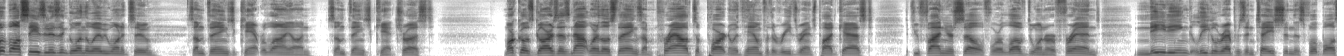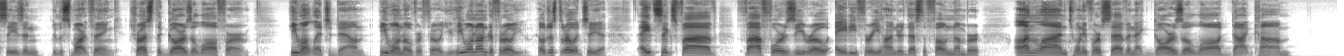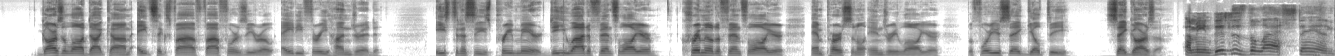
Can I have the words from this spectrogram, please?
Football season isn't going the way we want it to. Some things you can't rely on, some things you can't trust. Marcos Garza is not one of those things. I'm proud to partner with him for the Reeds Ranch podcast. If you find yourself or a loved one or a friend needing legal representation this football season, do the smart thing. Trust the Garza Law Firm. He won't let you down. He won't overthrow you. He won't underthrow you. He'll just throw it to you. 865 540 8300. That's the phone number. Online 24 7 at garzalaw.com. Garzalaw.com, 865 540 8300. East Tennessee's premier DUI defense lawyer, criminal defense lawyer, and personal injury lawyer. Before you say guilty, say Garza. I mean, this is the last stand.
